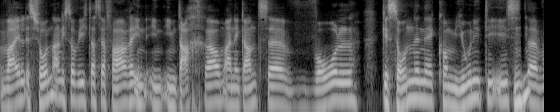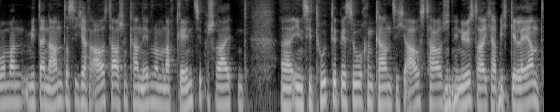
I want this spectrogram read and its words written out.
weil es schon eigentlich, so wie ich das erfahre, in, in, im Dachraum eine ganz äh, wohlgesonnene Community ist, mhm. äh, wo man miteinander sich auch austauschen kann, eben wo man auch grenzüberschreitend äh, Institute besuchen kann, sich austauschen. Mhm. In Österreich habe ich gelernt,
